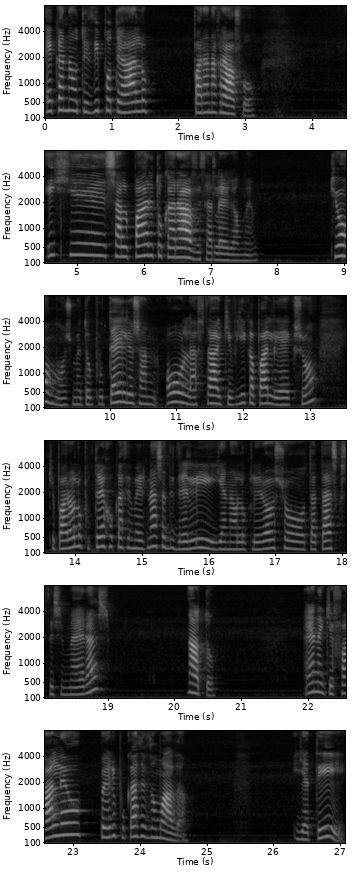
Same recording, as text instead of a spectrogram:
έκανα οτιδήποτε άλλο παρά να γράφω. Είχε σαλπάρει το καράβι θα λέγαμε. Κι όμως με το που τέλειωσαν όλα αυτά και βγήκα πάλι έξω και παρόλο που τρέχω καθημερινά σαν την τρελή για να ολοκληρώσω τα tasks της ημέρας, να το, ένα κεφάλαιο περίπου κάθε εβδομάδα. Γιατί;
